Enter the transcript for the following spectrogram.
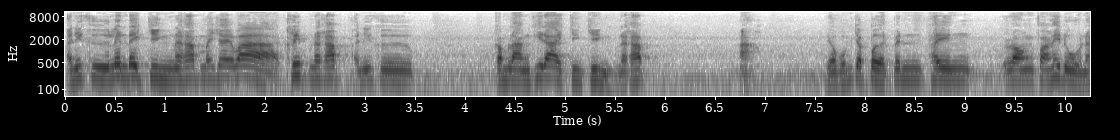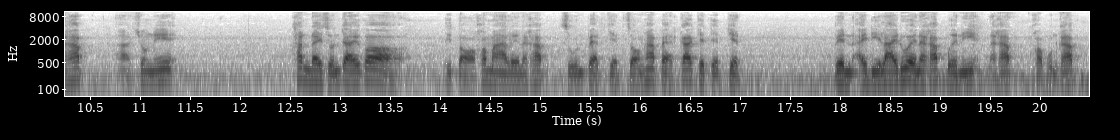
อันนี้คือเล่นได้จริงนะครับ ไม่ใช่ว่าคลิปนะครับ อันนี้คือกำลังที่ได้จริง ๆนะครับอะเดี๋ยวผมจะเปิดเป็นเพลงลองฟังให้ดูนะครับอ่าช่วงนี้ท่านใดสนใจก็ติดต่อเข้ามาเลยนะครับ 0872589777 เป็น ID ไลน์ด้วยนะครับ เบอร์นี้นะครับ ขอบคุณครับ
